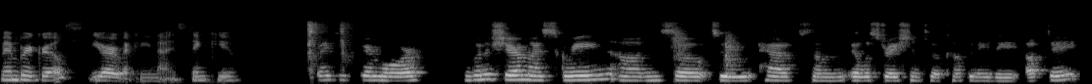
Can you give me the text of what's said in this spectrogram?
Member Grills, you are recognized. Thank you. Thank you, Chair Moore. I'm going to share my screen um, so to have some illustration to accompany the update.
